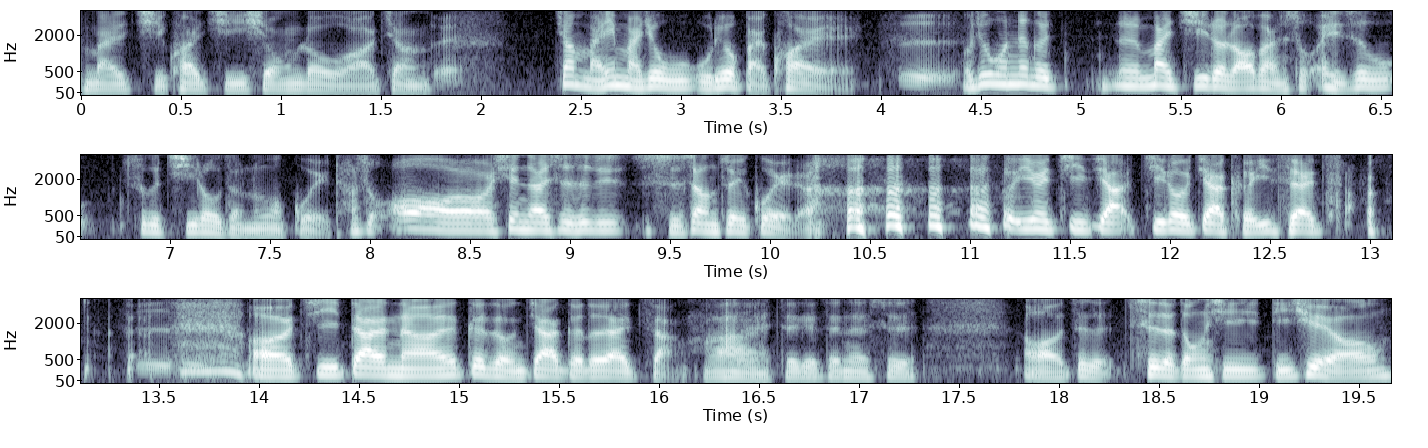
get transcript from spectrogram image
买几块鸡胸肉啊，这样，对，这样买一买就五五六百块，哎，是，我就问那个那卖鸡的老板说，哎，这这个鸡肉怎么那么贵？他说，哦，现在是史上最贵的，因为鸡价鸡肉价格一直在涨，哦，鸡蛋啊，各种价格都在涨，哎，这个真的是，哦，这个吃的东西的确哦，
